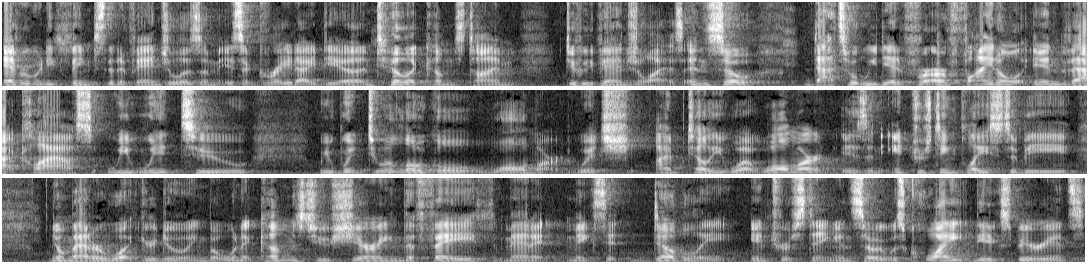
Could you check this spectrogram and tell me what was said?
everybody thinks that evangelism is a great idea until it comes time to evangelize. And so that's what we did. For our final in that class, we went to we went to a local Walmart, which I tell you what, Walmart is an interesting place to be no matter what you're doing. But when it comes to sharing the faith, man, it makes it doubly interesting. And so it was quite the experience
